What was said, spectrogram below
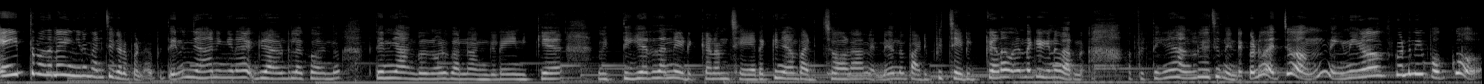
എയ്ത്ത് മുതലേ ഇങ്ങനെ മനസ്സിൽ കിടപ്പുണ്ട്. അപ്പോഴത്തേനും ഞാനിങ്ങനെ ഗ്രൗണ്ടിലൊക്കെ വന്നു. അപ്പോഴത്തേനും ഞാൻ അങ്കിളിനോട് പറഞ്ഞു അങ്കിളെ എനിക്ക് വിത്ത് തന്നെ എടുക്കണം. ചേതക്ക് ഞാൻ പഠിച്ചോളാം. എന്നെ ഒന്ന് പഠിപ്പിച്ചെടുക്കണം. എന്നൊക്കെ ഇങ്ങനെ പറഞ്ഞു. അപ്പോഴത്തേക്കും അങ്കിൾ ചോദിച്ചു നിന്നെ കൊണ്ട് പറ്റുമോ നീ നീളം കൊണ്ട് നീ പൊക്കോ?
